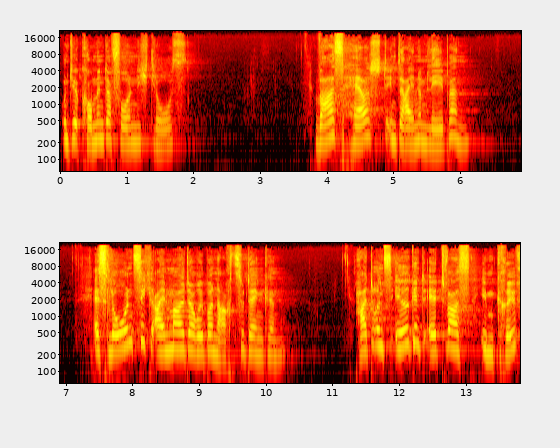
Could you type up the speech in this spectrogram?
und wir kommen davon nicht los. Was herrscht in deinem Leben? Es lohnt sich einmal darüber nachzudenken. Hat uns irgendetwas im Griff?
